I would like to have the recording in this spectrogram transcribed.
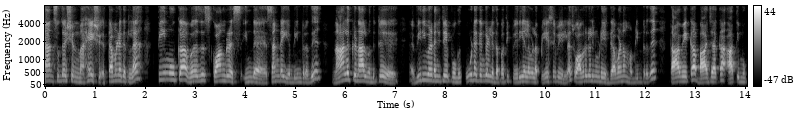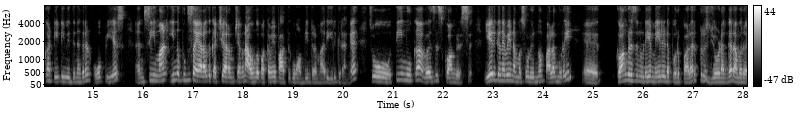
நான் சுதர்ஷன் மகேஷ். தமிழகத்துல திமுக வேர்சஸ் காங்கிரஸ் இந்த சண்டை அப்படின்றது நாளுக்கு நாள் வந்துட்டு விரிவடைஞ்சிட்டே போகுது. ஊடகங்கள் இதை பத்தி பெரிய அளவில் பேசவே இல்லை. ஸோ அவர்களினுடைய கவனம் அப்படின்றது TVK BJP AIADMK TTV Dinakaran OPS and Seeman இன்னும் புதுசாக யாராவது கட்சி ஆரம்பிச்சாங்கன்னா அவங்க பக்கமே பார்த்துக்குவோம் அப்படின்ற மாதிரி இருக்கிறாங்க. ஸோ திமுக வேர்சஸ் காங்கிரஸ். ஏற்கனவே நம்ம சொல்லியிருந்தோம் பலமுறை காங்கிரசினுடைய மேலிட பொறுப்பாளர் கிறிஸ் ஜோடங்கர் அவர்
